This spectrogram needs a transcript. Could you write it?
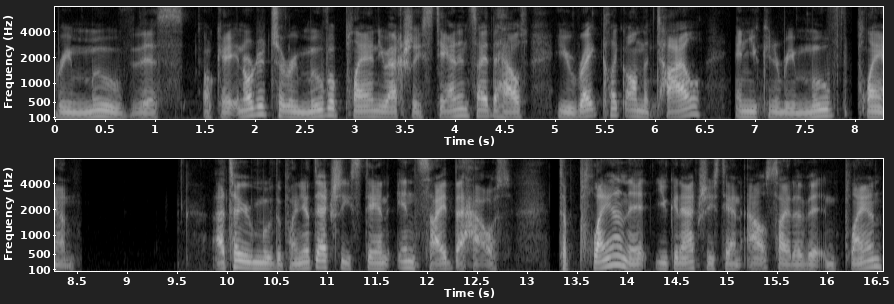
remove this. Okay, in order to remove a plan, you actually stand inside the house, you right click on the tile, and you can remove the plan. That's how you remove the plan. You have to actually stand inside the house. To plan it, you can actually stand outside of it and plan,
